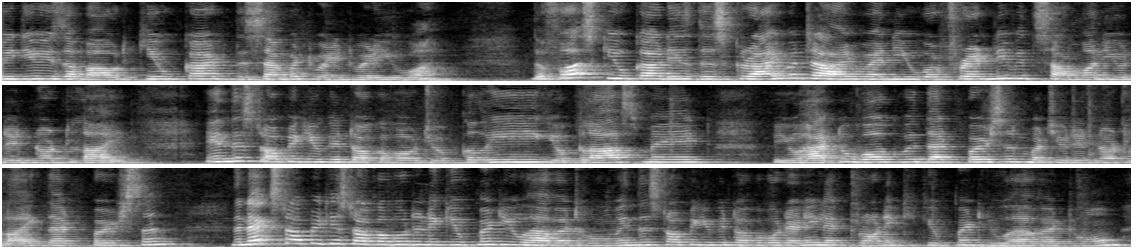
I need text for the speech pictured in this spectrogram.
video is about cue card December 2021. The first cue card is describe a time when you were friendly with someone you did not like. In this topic, you can talk about your colleague, your classmate. You had to work with that person, but you did not like that person. The next topic is talk about an equipment you have at home. In this topic, you can talk about any electronic equipment you have at home.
